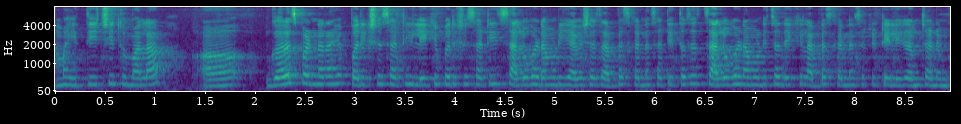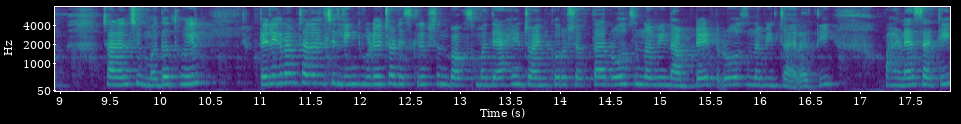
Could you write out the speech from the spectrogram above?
माहितीची तुम्हाला गरज पडणार आहे परीक्षेसाठी लेखी परीक्षेसाठी चालू घडामोडी या विषयाचा अभ्यास करण्यासाठी तसेच चालू घडामोडीचा देखील अभ्यास करण्यासाठी टेलिग्राम चॅनल चॅनलची मदत होईल. टेलिग्राम चॅनलची लिंक व्हिडिओच्या डिस्क्रिप्शन बॉक्समध्ये आहे. जॉईन करू शकता. रोज नवीन अपडेट रोज नवीन जाहिराती पाहण्यासाठी.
